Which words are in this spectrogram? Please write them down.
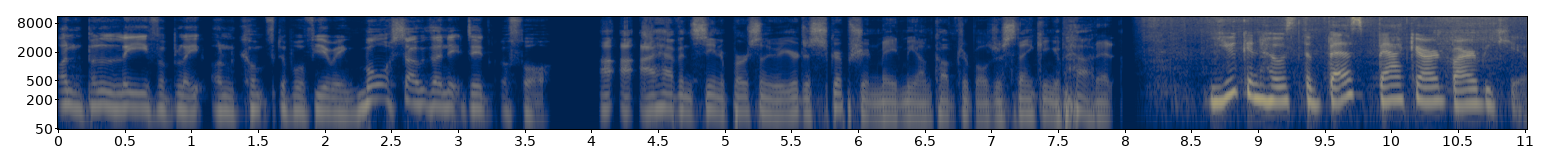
unbelievably uncomfortable viewing, more so than it did before. I, I, haven't seen it personally, but your description made me uncomfortable just thinking about it. You can host the best backyard barbecue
